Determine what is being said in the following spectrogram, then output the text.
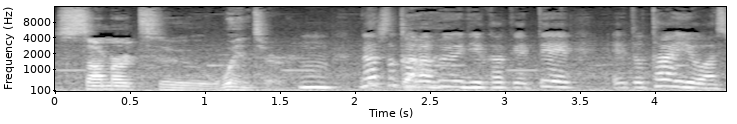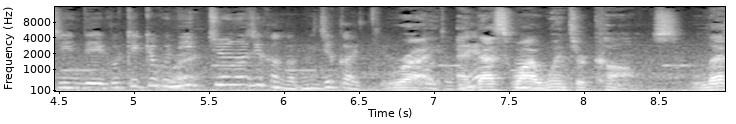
summer to winter. うん、夏から冬にかけて、えっと太陽は死んでいく結局 Right. 日中の時間が短いっていうこ Right. とね And that's why うん winter comes. Less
